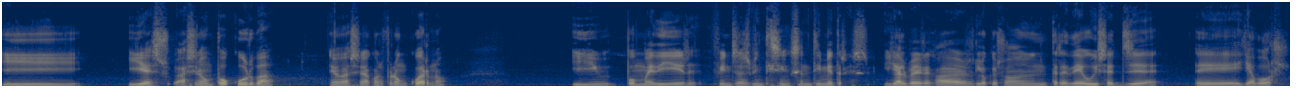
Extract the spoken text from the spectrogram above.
i, i és així un poc curva, eh, així com si fos un cuerno, i pot medir fins als 25 centímetres i albergar el que són entre 10 i 16 eh, llavors.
